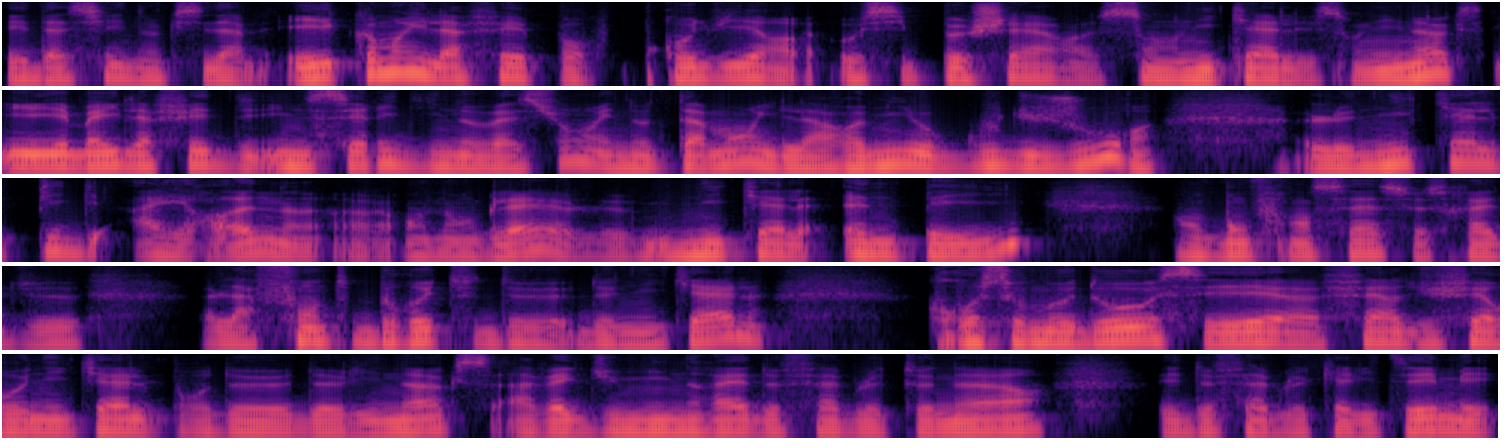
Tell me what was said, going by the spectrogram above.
et d'acier inoxydable. Et comment il a fait pour produire aussi peu cher son nickel et son inox? Et ben, Il a fait une série d'innovations et notamment il a remis au goût du jour le nickel pig iron euh, en anglais, le nickel NPI. En bon français, ce serait de la fonte brute de, nickel. Grosso modo, c'est euh, faire du ferro-nickel pour de, de l'inox avec du minerai de faible teneur et de faible qualité, mais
